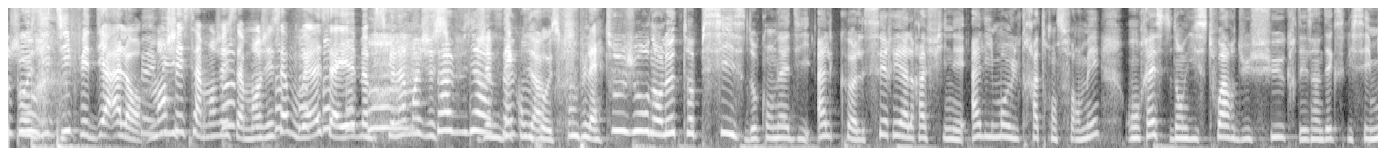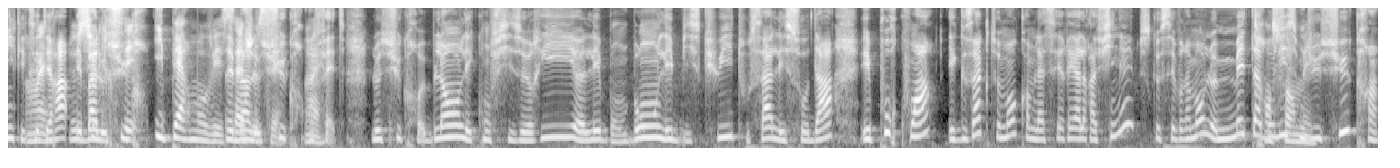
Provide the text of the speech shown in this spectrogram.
Toujours. positif et de dire alors Mais mangez oui. ça, mangez ça, mangez ça, vous verrez ça y est. Parce que là moi je, Ça vient, je me décompose complet. Toujours dans le top 6, donc on a dit alcool, céréales raffinées, aliments ultra transformés. On reste dans l'histoire du sucre, des index glycémiques, etc. Ouais, et bah le c'est sucre. hyper mauvais. Ça, ben, je le sais. sucre, en fait. Le sucre blanc, les confiseries, euh, les bonbons, les biscuits, tout ça, les sodas. Et pourquoi Exactement comme la céréale raffinée, puisque c'est vraiment le métabolisme Transformé. du sucre.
